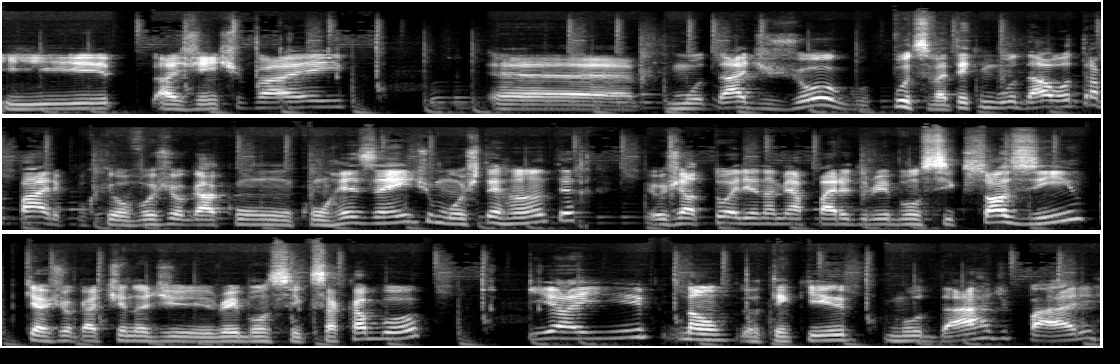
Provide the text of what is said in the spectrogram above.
E a gente vai é, mudar de jogo, putz, vai ter que mudar outra party, porque eu vou jogar com, com Resende, o Monster Hunter. Eu já tô ali na minha party do Rainbow Six sozinho, porque a jogatina de Rainbow Six acabou. E aí, não, eu tenho que mudar de party.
